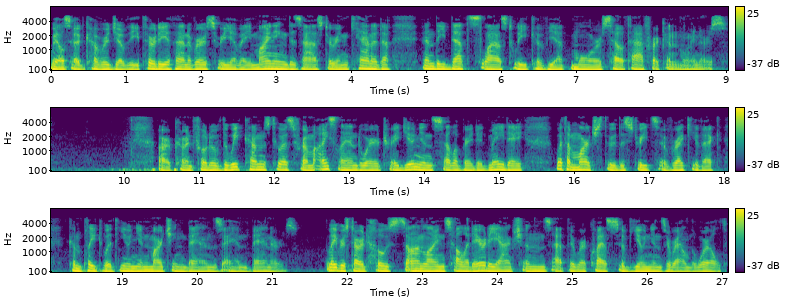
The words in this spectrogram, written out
We also had coverage of the 30th anniversary of a mining disaster in Canada and the deaths last week of yet more South African miners. Our current photo of the week comes to us from Iceland, where trade unions celebrated May Day with a march through the streets of Reykjavik, complete with union marching bands and banners. LabourStart hosts online solidarity actions at the requests of unions around the world.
